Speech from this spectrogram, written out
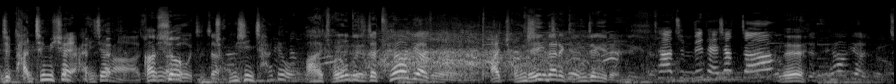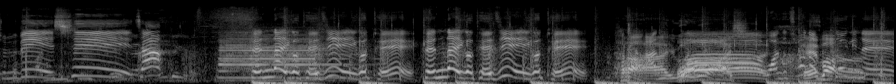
지금 단체 미션이 아니잖아. 가시죠. 진짜 정신 차려. 아 저 형도 진짜 최악이야 저 형. 아 정신 간의 경쟁이래. 자, 준비되셨죠? 네. 준비 시작. 된다 이거 되지? 이거 돼. 된다 이거 되지? 이거 돼. 하나. 아 이거 와, 와, 씨. 완전 천하 대박. 무적이네.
